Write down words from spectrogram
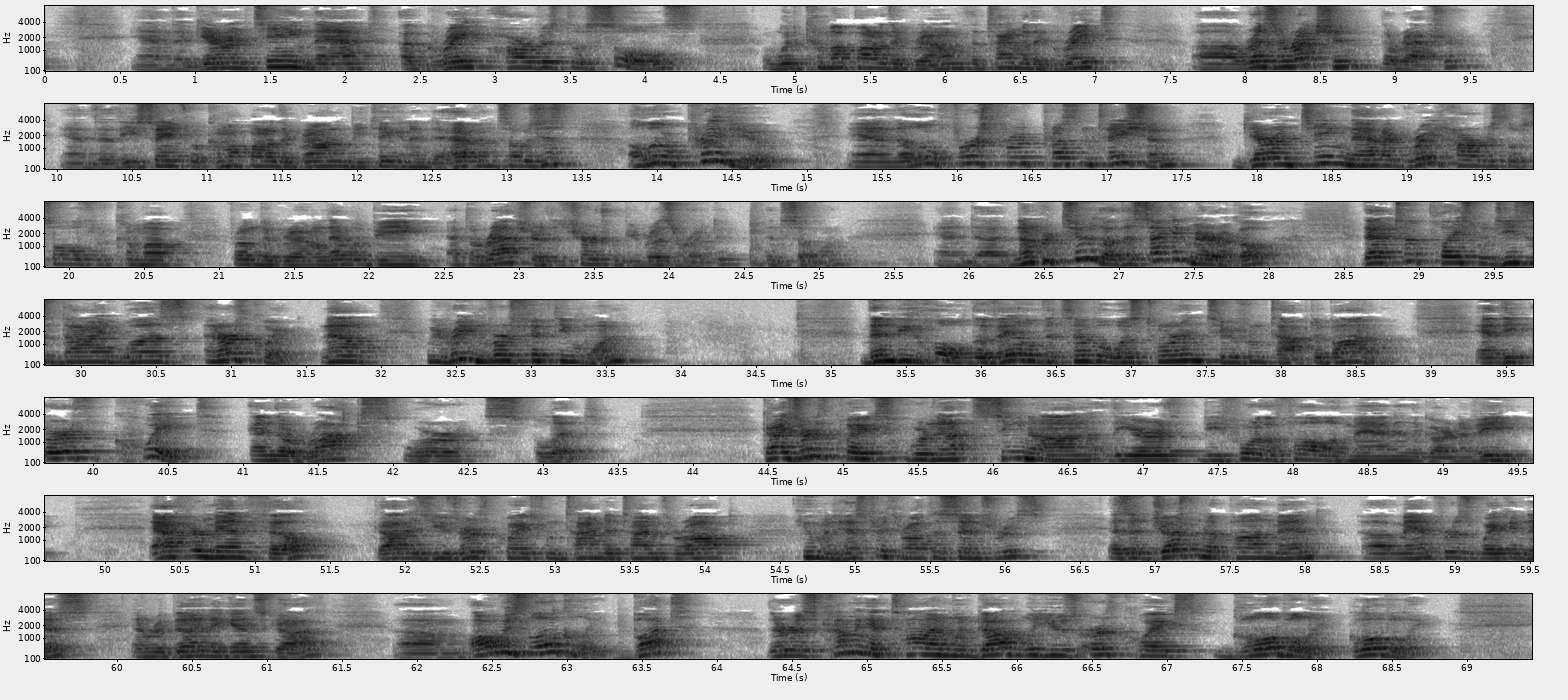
and guaranteeing that a great harvest of souls would come up out of the ground at the time of the great uh, resurrection, the rapture, and uh, these saints will come up out of the ground and be taken into heaven. So it was just a little preview and a little first fruit presentation guaranteeing that a great harvest of souls would come up from the ground. That would be at the rapture, the church would be resurrected, and so on. And uh, number two, though, the second miracle that took place when Jesus died was an earthquake. Now, we read in verse 51 then behold, the veil of the temple was torn in two from top to bottom, and the earth quaked, and the rocks were split. Guys, earthquakes were not seen on the earth before the fall of man in the Garden of Eden. After man fell, God has used earthquakes from time to time throughout human history, throughout the centuries, as a judgment upon man, uh, man for his wickedness and rebellion against God, um, always locally, but there is coming a time when God will use earthquakes globally, globally.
